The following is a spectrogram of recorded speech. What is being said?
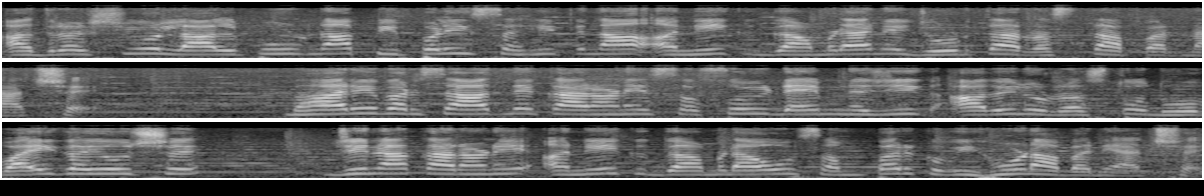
આ દ્રશ્યો લાલપુરના પીપળી સહિતના અનેક ગામડાને જોડતા રસ્તા પરના છે. ભારે વરસાદને કારણે સસોઈ ડેમ નજીક આવેલો રસ્તો ધોવાઈ ગયો છે, જેના કારણે અનેક ગામડાઓ સંપર્ક વિહોણા બન્યા છે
